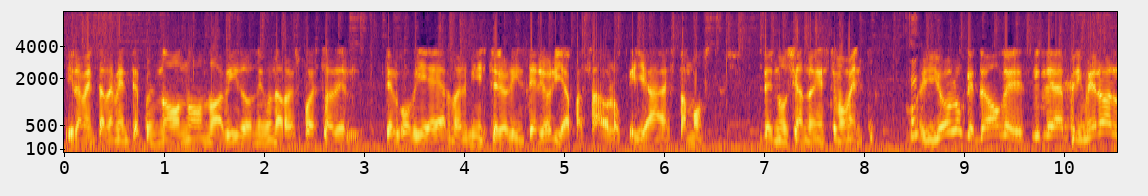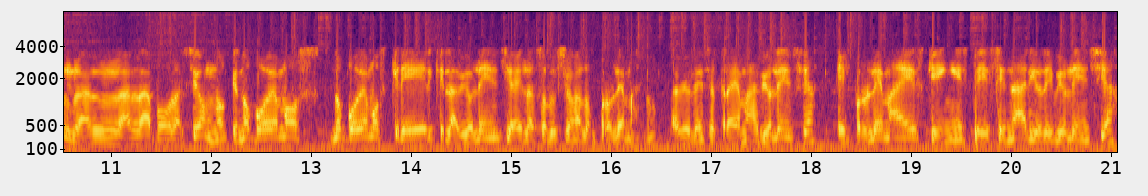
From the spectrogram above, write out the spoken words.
y lamentablemente pues no no no ha habido ninguna respuesta del, del gobierno, del Ministerio del Interior y ha pasado lo que ya estamos denunciando en este momento. Yo lo que tengo que decirle primero a la población, ¿no? Que no podemos no podemos creer que la violencia es la solución a los problemas, ¿no? La violencia trae más violencia. El problema es que en este escenario de violencia,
